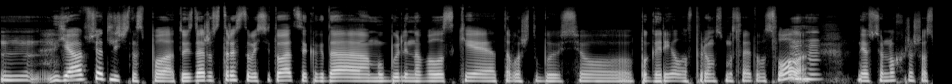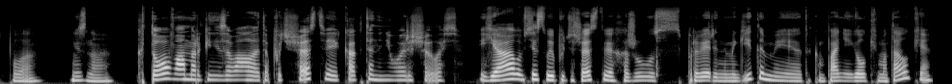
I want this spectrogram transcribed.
Я вообще отлично спала. То есть даже в стрессовой ситуации, когда мы были на волоске от того, чтобы все погорело в прямом смысле этого слова, я все равно хорошо спала. Не знаю. Кто вам организовал это путешествие и как ты на него решилась? Я во все свои путешествия хожу с проверенными гидами. Это компания Елки-моталки.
